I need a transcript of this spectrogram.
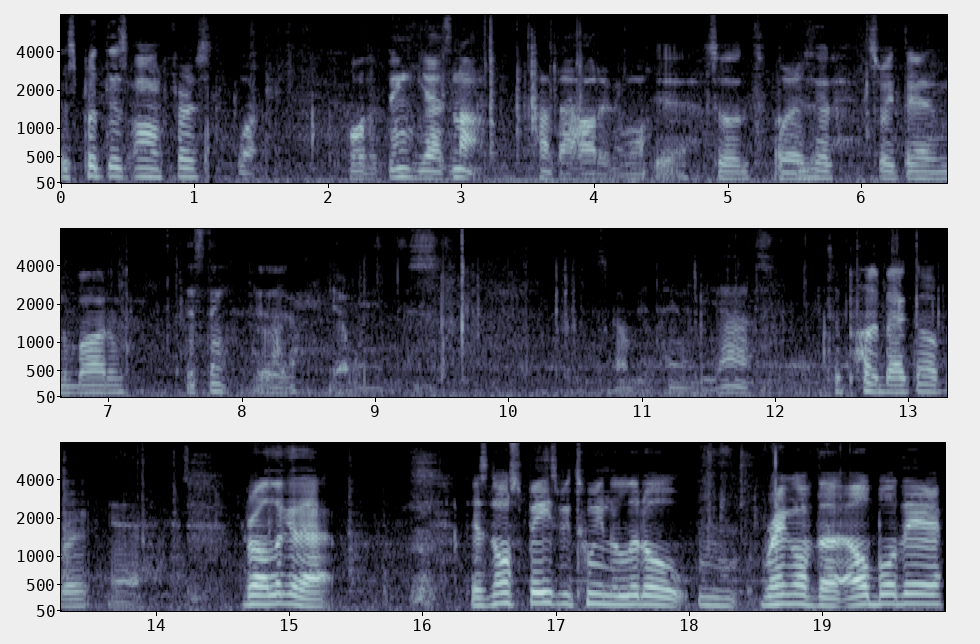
Let's put this on first. What? Oh, the thing? Yeah, it's not. Not that hot anymore. Yeah, so it's, Where is good. it's right there in the bottom. This thing? Yeah, Yeah, we need this. It's gonna be a pain in the ass. to put it back up, right? Yeah. Bro, look at that. There's no space between the little ring of the elbow there,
